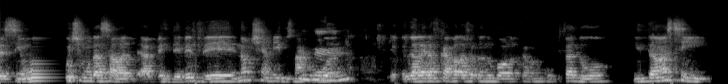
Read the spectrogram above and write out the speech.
assim, o último da sala a perder bebê, não tinha amigos na rua. Uhum. A galera ficava lá jogando bola, ficava no computador. Então, assim,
